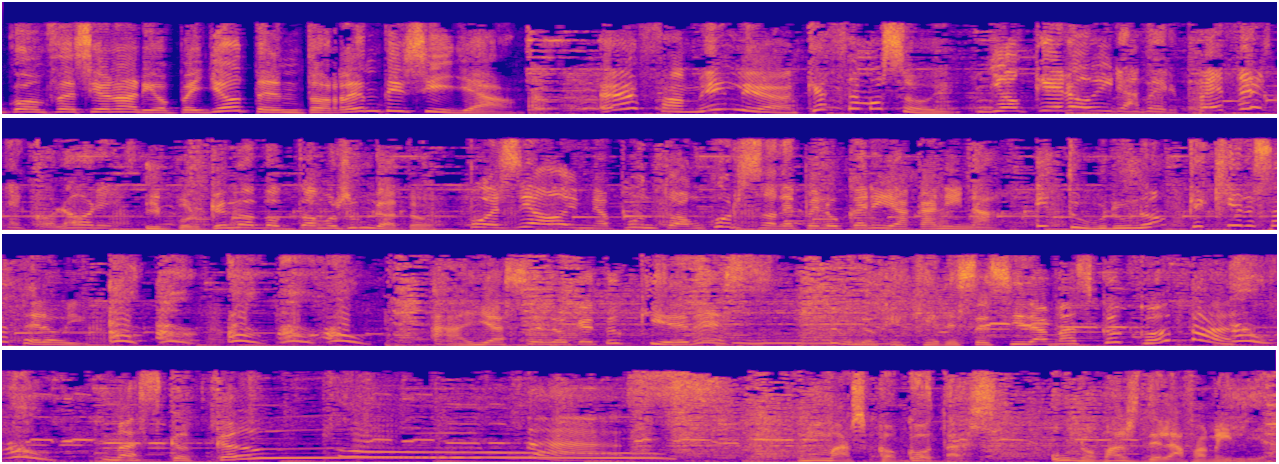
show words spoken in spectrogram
tu concesionario Peyote en Torrent y Silla. ¡Eh, familia! ¿Qué hacemos hoy? Yo quiero ir a ver peces de colores. ¿Y por qué no adoptamos un gato? Pues yo hoy me apunto a un curso de peluquería canina. ¿Y tú, Bruno? ¿Qué quieres hacer hoy? Ah, ya sé lo que tú quieres. Tú lo que quieres es ir a Mascocotas. Mascocotas. Mascocotas, uno más de la familia.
